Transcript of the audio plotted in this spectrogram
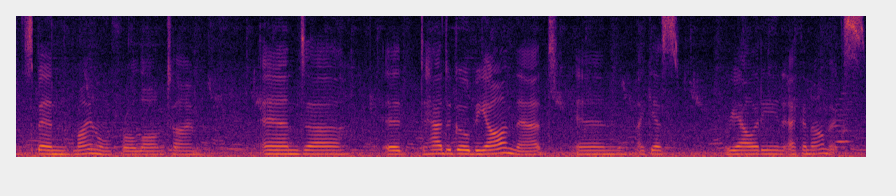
It's been my home for a long time, and uh, it had to go beyond that. And I guess reality and economics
